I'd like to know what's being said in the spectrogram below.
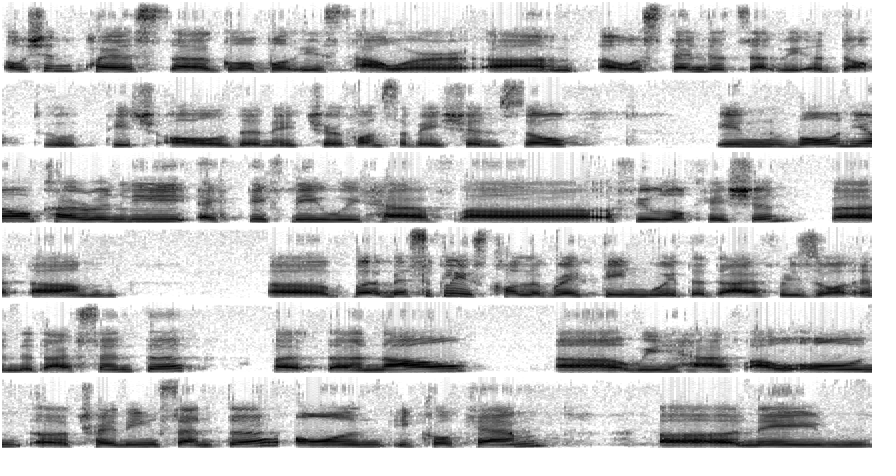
Ocean Quest uh, Global is our um, our standards that we adopt to teach all the nature conservation. So, in Borneo, currently actively we have uh, a few locations, but um, uh, but basically it's collaborating with the dive resort and the dive center. But uh, now uh, we have our own uh, training center on EcoCamp. Uh, name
